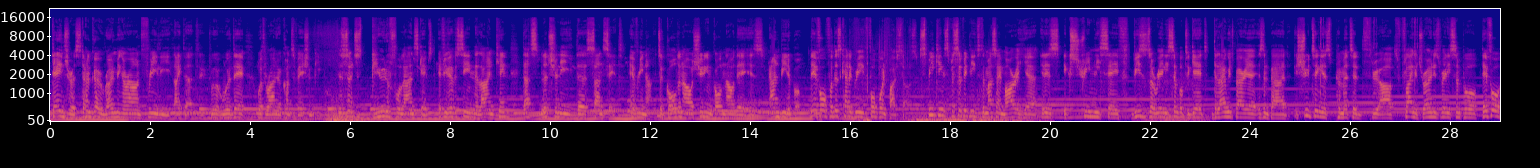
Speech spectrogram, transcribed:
dangerous. Don't go roaming around freely like that. We're, we're there with rhino conservation people. This is just beautiful landscapes. If you've ever seen The Lion King, that's literally the sunset every night. It's a golden hour. Shooting in golden hour there is unbeatable. Therefore, for this category, 4.5 stars. Speaking specifically to the Masai Mara here, it is extremely safe. Visas are really simple to get. The language barrier isn't bad. Shooting is permitted throughout. Flying a drone is really simple. Therefore,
